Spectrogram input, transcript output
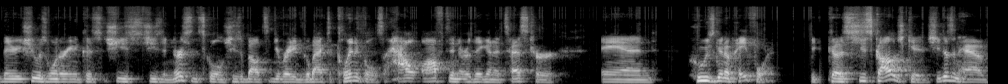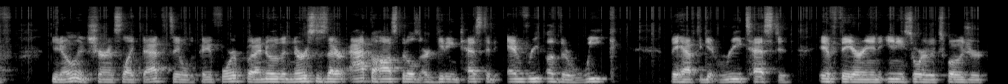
there, she was wondering because she's she's in nursing school and she's about to get ready to go back to clinicals. How often are they going to test her, and who's going to pay for it? Because she's a college kid, she doesn't have you know, insurance like that that's able to pay for it. But I know the nurses that are at the hospitals are getting tested every other week. They have to get retested if they are in any sort of exposure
